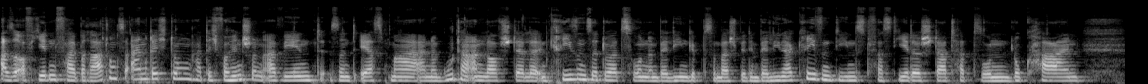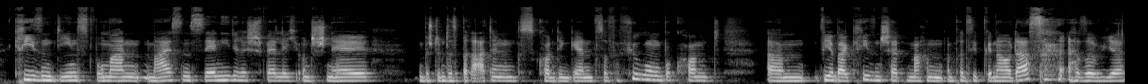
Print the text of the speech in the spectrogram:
Also auf jeden Fall Beratungseinrichtungen, hatte ich vorhin schon erwähnt, sind erstmal eine gute Anlaufstelle in Krisensituationen. In Berlin gibt es zum Beispiel den Berliner Krisendienst. Fast jede Stadt hat so einen lokalen Krisendienst, wo man meistens sehr niedrigschwellig und schnell ein bestimmtes Beratungskontingent zur Verfügung bekommt. Ähm, wir bei Krisenchat machen im Prinzip genau das. Also wir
